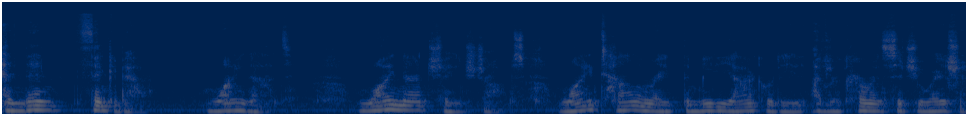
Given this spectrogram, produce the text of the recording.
And then think about it. why not? Why not change jobs? Why tolerate the mediocrity of your current situation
